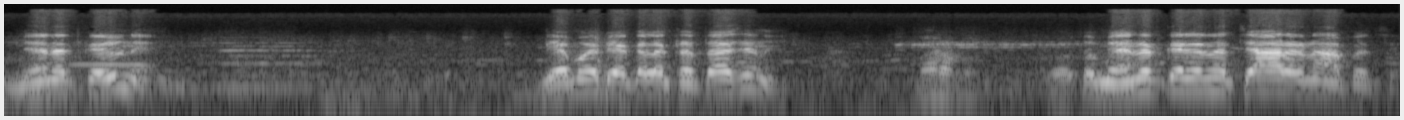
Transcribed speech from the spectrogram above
મહેનત કર્યું ને? બે માં બે કલાક થતા છે ને? બરાબર. તો મહેનત કરી એના ચાર આના આપે છે.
